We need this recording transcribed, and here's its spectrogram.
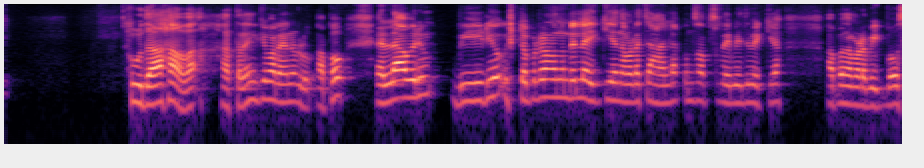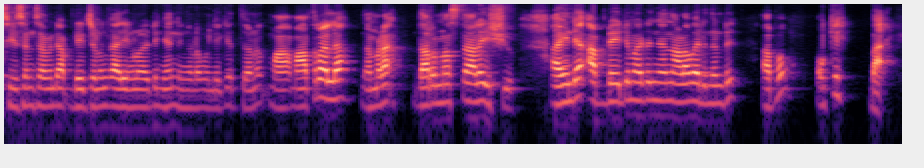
ഹുദാഹവ. അത്രയും എനിക്ക് പറയാനുള്ളൂ. അപ്പോൾ എല്ലാവരും വീഡിയോ ഇഷ്ടപ്പെടുകയാണെന്നുണ്ടെങ്കിൽ ലൈക്ക് ചെയ്യുക നമ്മുടെ ചാനലൊക്കെ സബ്സ്ക്രൈബ് ചെയ്ത് വെക്കുക. അപ്പോൾ നമ്മുടെ ബിഗ് ബോസ് സീസൺ സെവന്റെ അപ്ഡേറ്റ്സുകളും കാര്യങ്ങളുമായിട്ട് ഞാൻ നിങ്ങളുടെ മുന്നിലേക്ക് എത്തുകയാണ്. മാത്രമല്ല നമ്മുടെ ധർമ്മസ്ഥല ഇഷ്യൂ. അതിന്റെ അപ്ഡേറ്റുമായിട്ട് ഞാൻ നാളെ വരുന്നുണ്ട്. അപ്പോൾ ഓക്കെ ബൈ.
